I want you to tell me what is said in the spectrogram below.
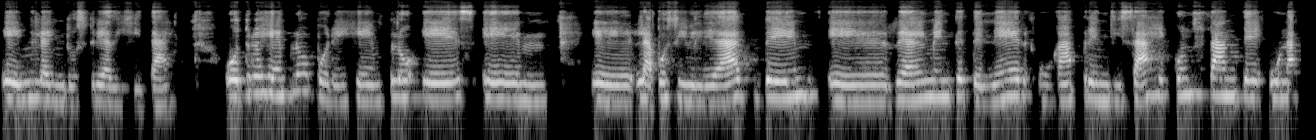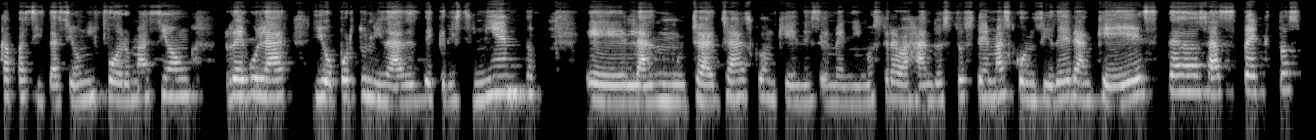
en la industria digital. Otro ejemplo, por ejemplo, es em, eh, la posibilidad de eh, realmente tener un aprendizaje constante, una capacitación y formación regular y oportunidades de crecimiento. Eh, las muchachas con quienes venimos trabajando estos temas consideran que estos aspectos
